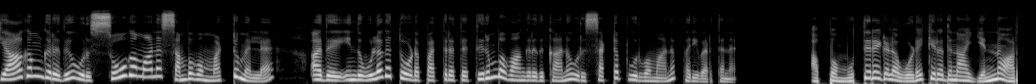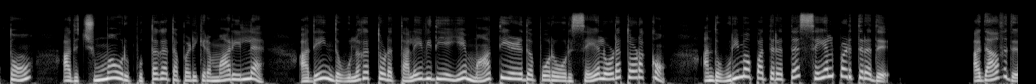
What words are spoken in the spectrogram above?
தியாகம்ங்கிறது ஒரு சோகமான சம்பவம் மட்டுமல்ல அது இந்த உலகத்தோட பத்திரத்தை திரும்ப வாங்குறதுக்கான ஒரு சட்டப்பூர்வமான பரிவர்த்தனை. அப்ப முத்திரைகளை உடைக்கிறதுனா என்ன அர்த்தம்? அது சும்மா ஒரு புத்தகத்தை படிக்கிற மாதிரி இல்ல. அதே இந்த உலகத்தோட தலைவிதியையே மாத்தி எழுத போற ஒரு செயலோட தொடக்கம். அந்த உரிமை பத்திரத்தை செயல்படுத்துறது. அதாவது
